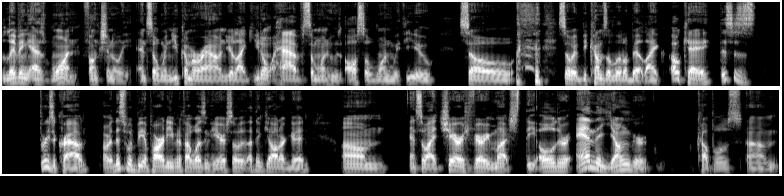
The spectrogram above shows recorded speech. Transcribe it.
living as one functionally. And so when you come around, you're like you don't have someone who's also one with you. So so it becomes a little bit like okay, this is three's a crowd, or this would be a party even if I wasn't here. So I think y'all are good. Um, and so I cherish very much the older and the younger couples, um,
